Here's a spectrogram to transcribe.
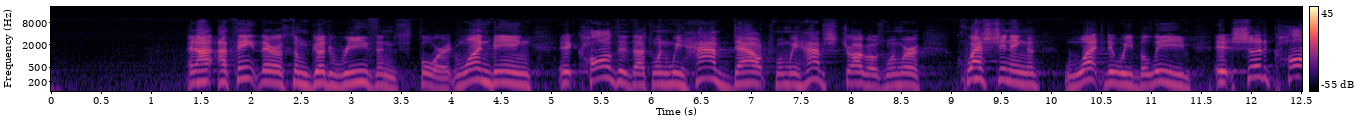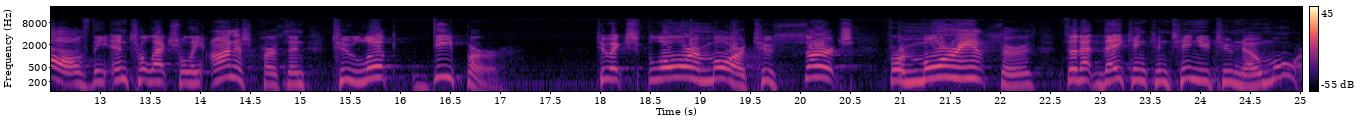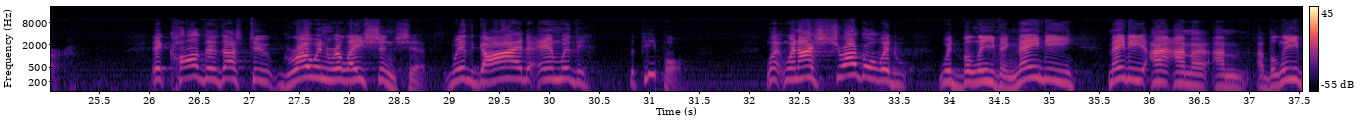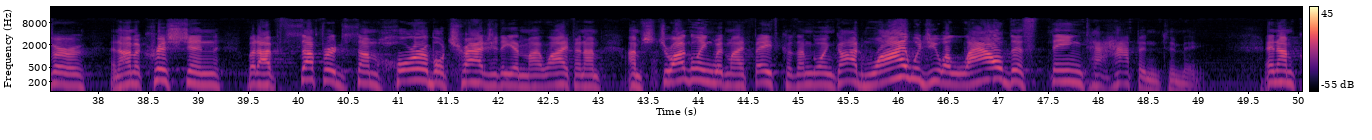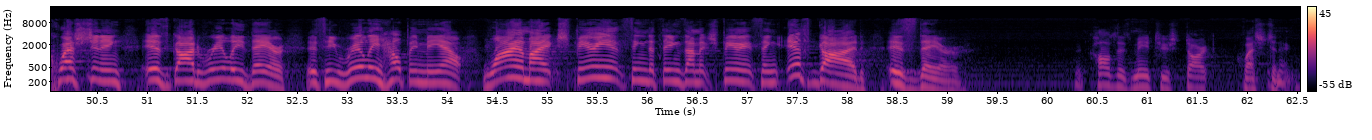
And I, I, think there are some good reasons for it. One being, it causes us, when we have doubts, when we have struggles, when we're questioning what do we believe, it should cause the intellectually honest person to look deeper, to explore more, to search for more answers so that they can continue to know more. It causes us to grow in relationships with God and with the people. When, when I struggle with, with believing, maybe, maybe I, am a, I'm a believer and I'm a Christian, but I've suffered some horrible tragedy in my life and I'm, I'm struggling with my faith because I'm going, God, why would you allow this thing to happen to me? And I'm questioning, is God really there? Is He really helping me out? Why am I experiencing the things I'm experiencing if God is there? It causes me to start questioning.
